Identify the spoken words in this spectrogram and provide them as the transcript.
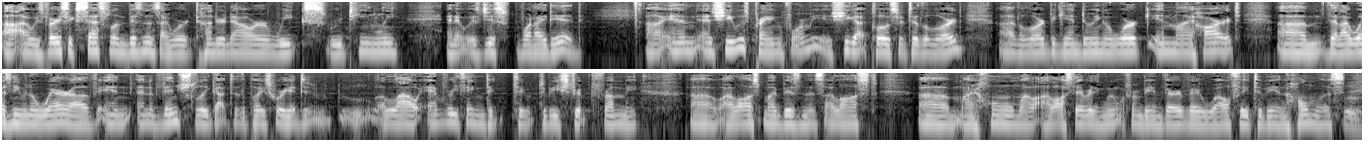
Uh, I was very successful in business. I worked 100 hour weeks routinely, and it was just what I did. Uh, and as she was praying for me, as she got closer to the Lord, uh, the Lord began doing a work in my heart um, that I wasn't even aware of, and, and eventually got to the place where He had to allow everything to, to, to be stripped from me. Uh, I lost my business. I lost uh, my home. I, I, lost everything. We went from being very, very wealthy to being homeless mm.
